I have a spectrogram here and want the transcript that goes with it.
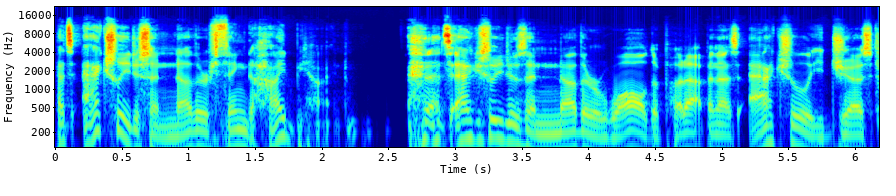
That's actually just another thing to hide behind. that's actually just another wall to put up. And that's actually just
